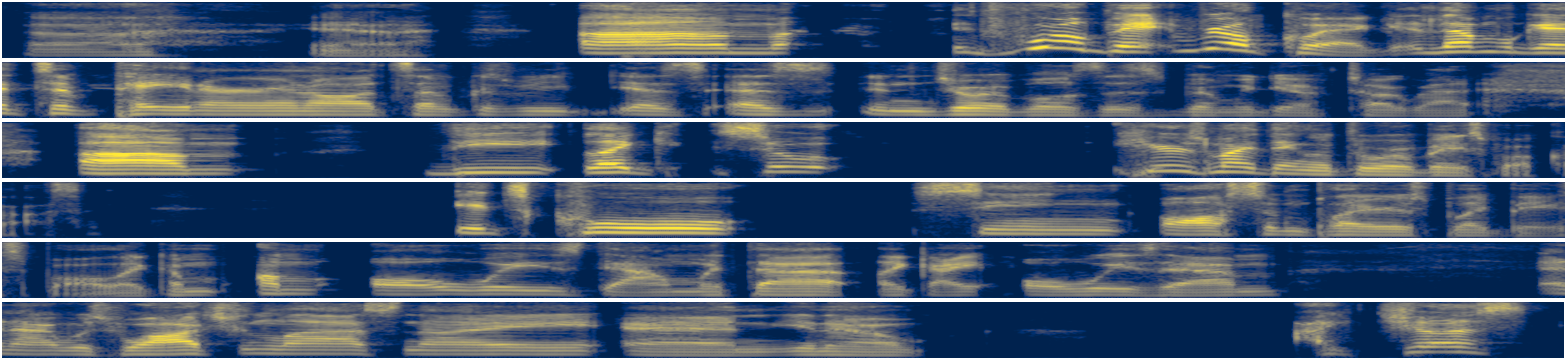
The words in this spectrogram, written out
Uh, yeah. Um, it's real bit, real quick, and then we'll get to Painter and all that stuff because we, as as enjoyable as this has been, we do have to talk about it. Um, the like, so here's my thing with the World Baseball Classic. It's cool seeing awesome players play baseball. Like I'm, I'm always down with that. Like I always am. And I was watching last night, and you know, I just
